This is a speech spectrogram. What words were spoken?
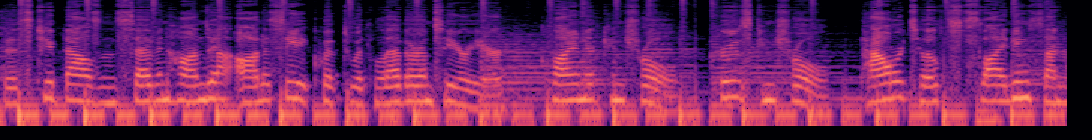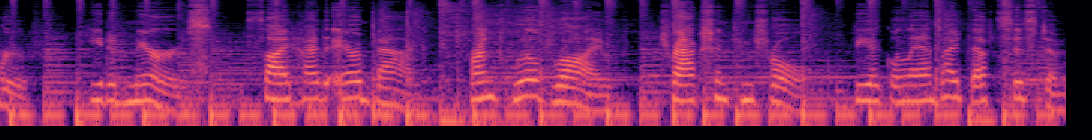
this 2007 Honda Odyssey equipped with leather interior, climate control, cruise control, power tilt sliding sunroof, heated mirrors, side head airbag, front wheel drive, traction control, vehicle anti-theft system,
